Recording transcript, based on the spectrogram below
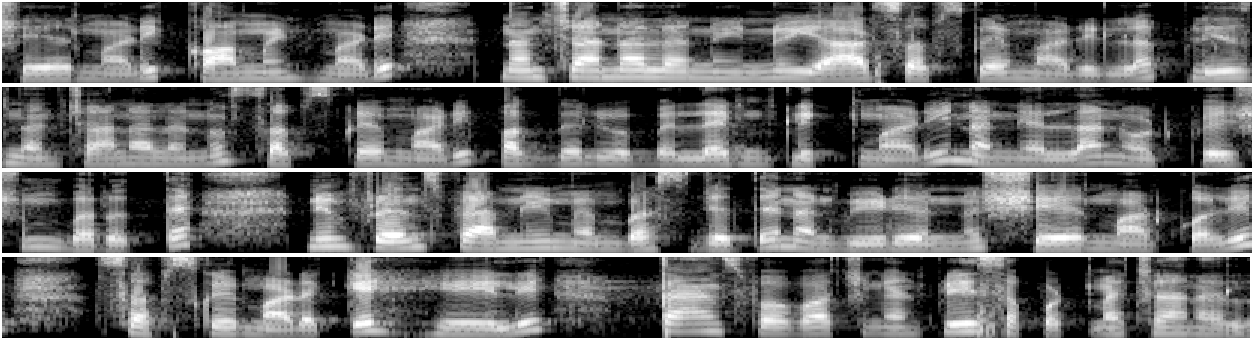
ಶೇರ್ ಮಾಡಿ, ಕಾಮೆಂಟ್ ಮಾಡಿ. ನನ್ನ ಚಾನಲನ್ನು ಇನ್ನೂ ಯಾರು ಸಬ್ಸ್ಕ್ರೈಬ್ ಮಾಡಿಲ್ಲ, ಪ್ಲೀಸ್ ನನ್ನ ಚಾನಲನ್ನು ಸಬ್ಸ್ಕ್ರೈಬ್ ಮಾಡಿ, ಪಕ್ಕದಲ್ಲಿ ಬೆಲ್ಲೈನ್ ಕ್ಲಿಕ್ ಮಾಡಿ, ನನ್ನ ಎಲ್ಲ ನೋಟಿಫಿಕೇಷನ್ ಬರುತ್ತೆ. ನಿಮ್ಮ ಫ್ರೆಂಡ್ಸ್, ಫ್ಯಾಮಿಲಿ ಮೆಂಬರ್ಸ್ ಜೊತೆ ನನ್ನ ವೀಡಿಯೋನ ಶೇರ್ ಮಾಡ್ಕೊಳ್ಳಿ, ಸಬ್ಸ್ಕ್ರೈಬ್ ಮಾಡೋಕ್ಕೆ ಹೇಳಿ. Thanks for watching and please support my channel.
